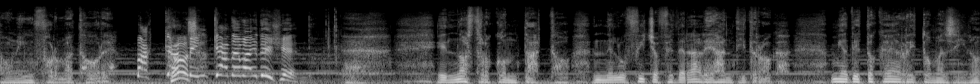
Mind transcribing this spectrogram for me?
un informatore. Ma che Cosa? minchiate vai dicendo? Il nostro contatto nell'ufficio federale antidroga mi ha detto che Henry Tomasino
